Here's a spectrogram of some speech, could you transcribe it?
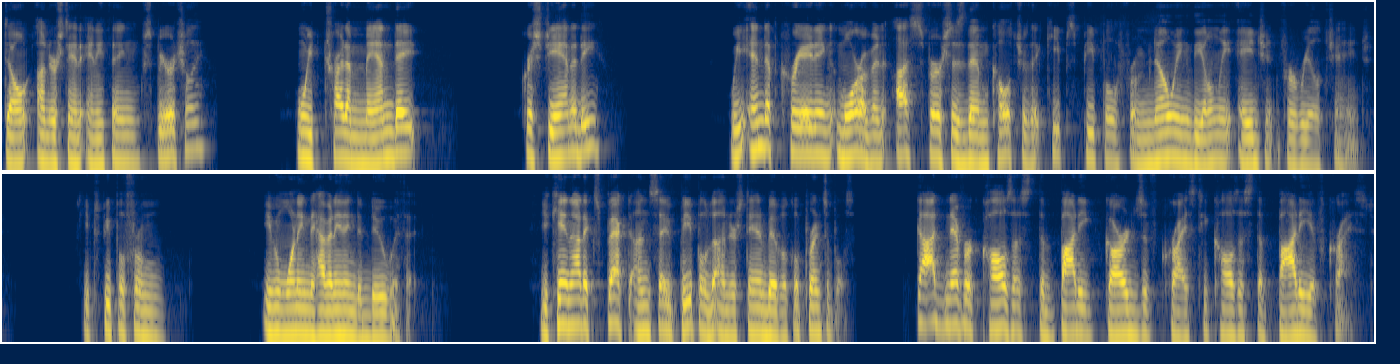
don't understand anything spiritually, when we try to mandate Christianity, we end up creating more of an us versus them culture that keeps people from knowing the only agent for real change. Keeps people from even wanting to have anything to do with it. You cannot expect unsaved people to understand biblical principles. God never calls us the bodyguards of Christ, He calls us the body of Christ.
